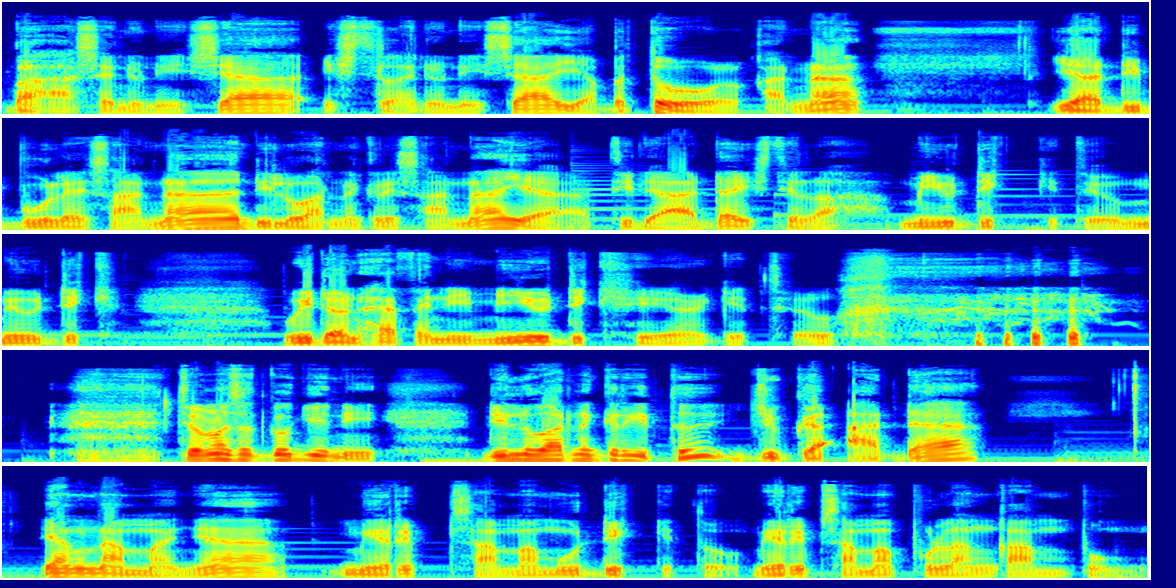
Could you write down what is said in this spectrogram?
bahasa Indonesia, istilah Indonesia, ya betul. Karena ya di bule sana, di luar negeri sana ya tidak ada istilah mudik gitu. Mudik. We don't have any mudik here gitu. Cuma maksud gue gini, di luar negeri itu juga ada yang namanya mirip sama mudik gitu, mirip sama pulang kampung.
